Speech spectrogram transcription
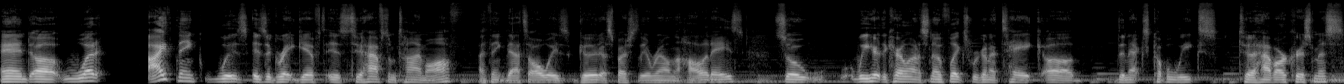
And uh, what I think was is a great gift is to have some time off. I think that's always good, especially around the holidays. So we here at the Carolina Snowflakes, we're gonna take uh, the next couple weeks to have our Christmas,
